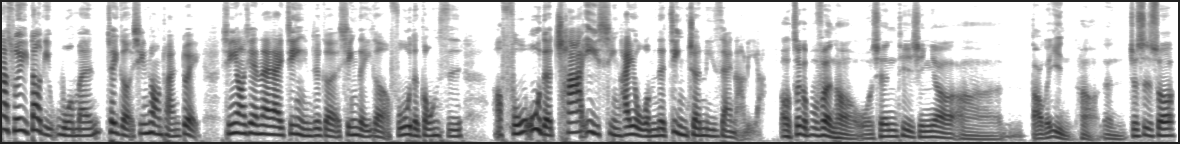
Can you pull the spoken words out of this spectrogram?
那所以到底我们这个新创团队，新耀现在在经营这个新的一个服务的公司啊，服务的差异性还有我们的竞争力在哪里啊？哦，这个部分哈，我先替星耀啊导个印哈，嗯，就是说，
